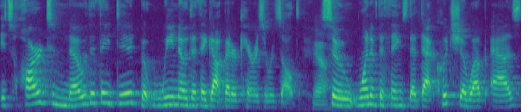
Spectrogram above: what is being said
it's hard to know that they did, but we know that they got better care as a result. Yeah. So one of the things that that could show up as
